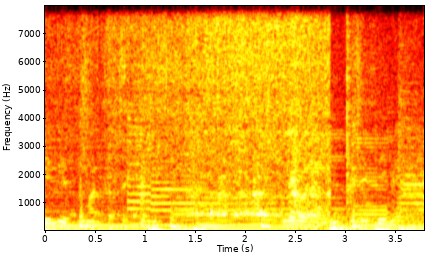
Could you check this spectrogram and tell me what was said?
के लिए इस्तेमाल कर सकते हैं। फ्लेवर आने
